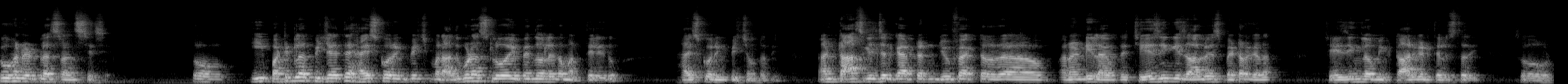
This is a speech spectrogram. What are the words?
టూ హండ్రెడ్ ప్లస్ రన్స్ చేసాయి సో ఈ పర్టికులర్ పిచ్ అయితే హై స్కోరింగ్ పిచ్. మరి అది కూడా స్లో అయిపోయిందో లేదో మనకు తెలియదు హై స్కోరింగ్ పిచ్ ఉంటుంది. అండ్ టాస్ గెలిచిన క్యాప్టెన్ డ్యూ ఫ్యాక్టర్ అనండి లేకపోతే చేజింగ్ ఈజ్ ఆల్వేస్ బెటర్ కదా. చేజింగ్లో మీకు టార్గెట్ తెలుస్తుంది. సో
